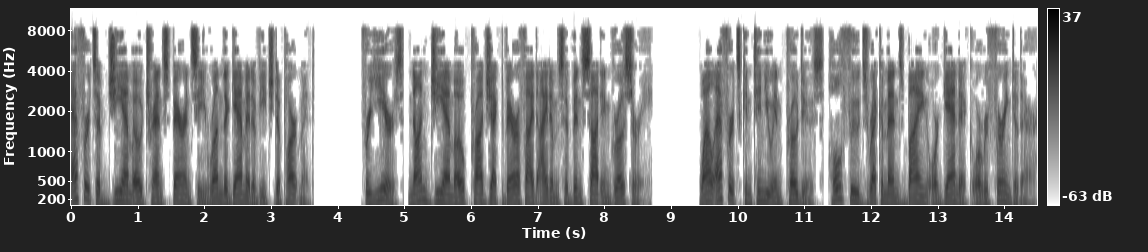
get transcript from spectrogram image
Efforts of GMO transparency run the gamut of each department. For years, non-GMO project-verified items have been sought in grocery. While efforts continue in produce, Whole Foods recommends buying organic or referring to their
